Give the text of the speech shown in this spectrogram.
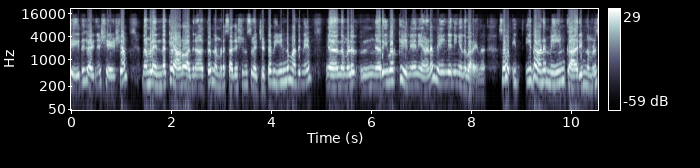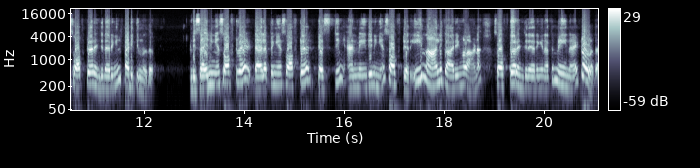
ചെയ്ത് കഴിഞ്ഞ ശേഷം നമ്മൾ എന്തൊക്കെയാണോ അതിനകത്ത് നമ്മുടെ സജഷൻസ് വെച്ചിട്ട് വീണ്ടും അതിനെ നമ്മൾ റീവർക്ക് ചെയ്യുന്നതിനെയാണ് മെയിന്റെയിനിങ് എന്ന് പറയുന്നത്. സോ ഇതാണ് മെയിൻ കാര്യം നമ്മൾ സോഫ്റ്റ്വെയർ എഞ്ചിനീയറിംഗിൽ പഠിക്കുന്നത്. Designing a software developing a software testing and maintaining a software ഈ നാല് കാര്യങ്ങളാണ് സോഫ്റ്റ്വെയർ എഞ്ചിനീയറിംഗിനകത്ത് മെയിൻ ആയിട്ടുള്ളത്.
